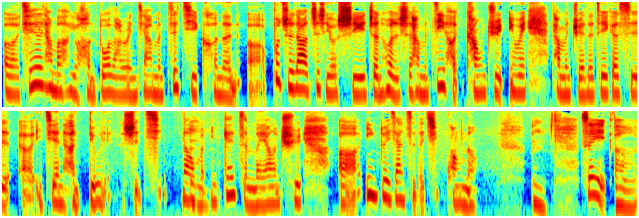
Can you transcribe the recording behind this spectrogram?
呃，其实他们有很多老人家们自己可能呃不知道自己有失忆症，或者是他们自己很抗拒，因为他们觉得这个是呃一件很丢脸的事情。那我们应该怎么样去，呃，应对这样子的情况呢？嗯，所以呃，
